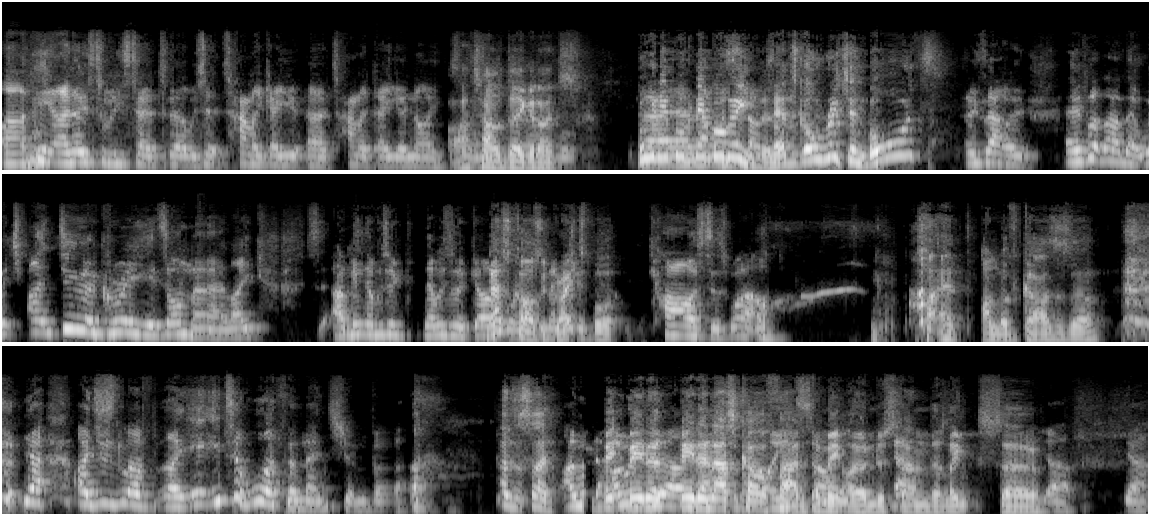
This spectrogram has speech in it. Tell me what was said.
I mean, I know somebody said uh, was it Talladega uh, Talladega Nights? or, Talladega Nights. Boogity, yeah, boogity, boogity. Let's go, Written boys. Exactly. And they put that on there, which I do agree is on there. Like, I mean, there was a there was a girl. NASCAR's a great sport. Cars as well. I, I love cars as well. yeah, I just love like it, it's a worth a mention, but As I say, I would, be- I being a, being a NASCAR fan, for me. I understand the links. So, Yeah, yeah.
